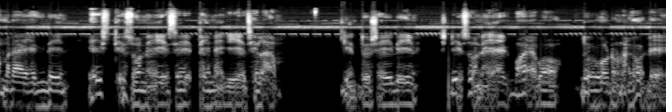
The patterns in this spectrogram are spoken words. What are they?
আমরা একদিন এই স্টেশনে এসে থেমে গিয়েছিলাম। কিন্তু সেই দিন স্টেশনে এক ভয়াবহ দুর্ঘটনা ঘটে।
